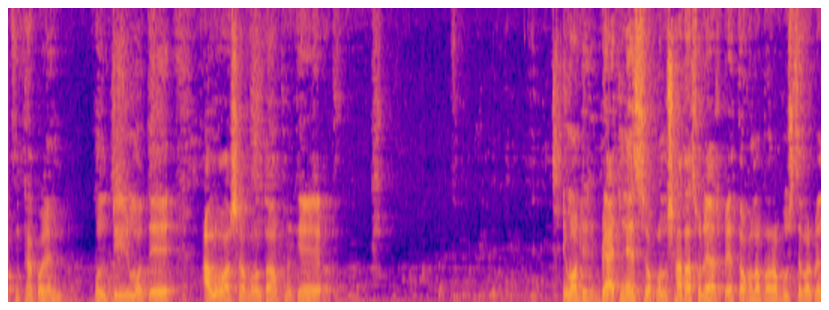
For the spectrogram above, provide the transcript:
অপেক্ষা করেন। ফোনটির মধ্যে আলো আসা পর্যন্ত আপনাকে মোবাইলটির ব্রাইটনেস যখন সাদা চলে আসবে, তখন আপনারা বুঝতে পারবেন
